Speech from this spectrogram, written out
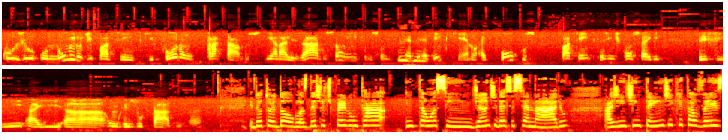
cujo o número de pacientes que foram tratados e analisados são ínfimos, são, é, uhum. é, é, bem pequeno, é poucos pacientes que a gente consegue definir aí uh, um resultado, né? E doutor Douglas, deixa eu te perguntar, então assim, diante desse cenário, a gente entende que talvez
